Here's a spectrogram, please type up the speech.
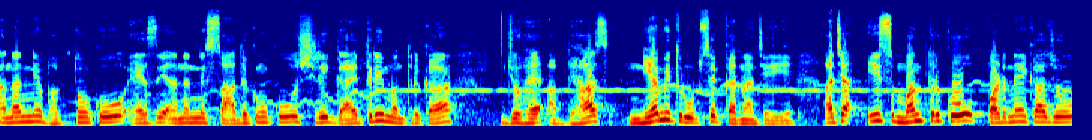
अनन्य भक्तों को, ऐसे अनन्य साधकों को श्री गायत्री मंत्र का जो है अभ्यास नियमित रूप से करना चाहिए। अच्छा इस मंत्र को पढ़ने का जो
